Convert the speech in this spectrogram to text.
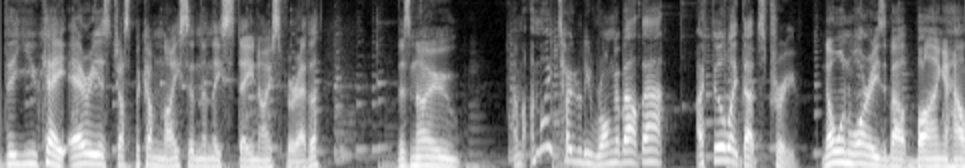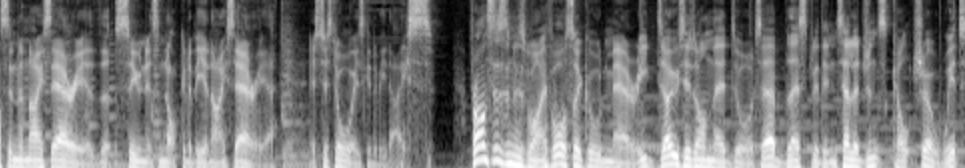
the UK, areas just become nice and then they stay nice forever. There's no. Am, am I totally wrong about that? I feel like that's true. No one worries about buying a house in a nice area that soon it's not going to be a nice area. It's just always going to be nice. Francis and his wife, also called Mary, doted on their daughter, blessed with intelligence, culture, wit,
